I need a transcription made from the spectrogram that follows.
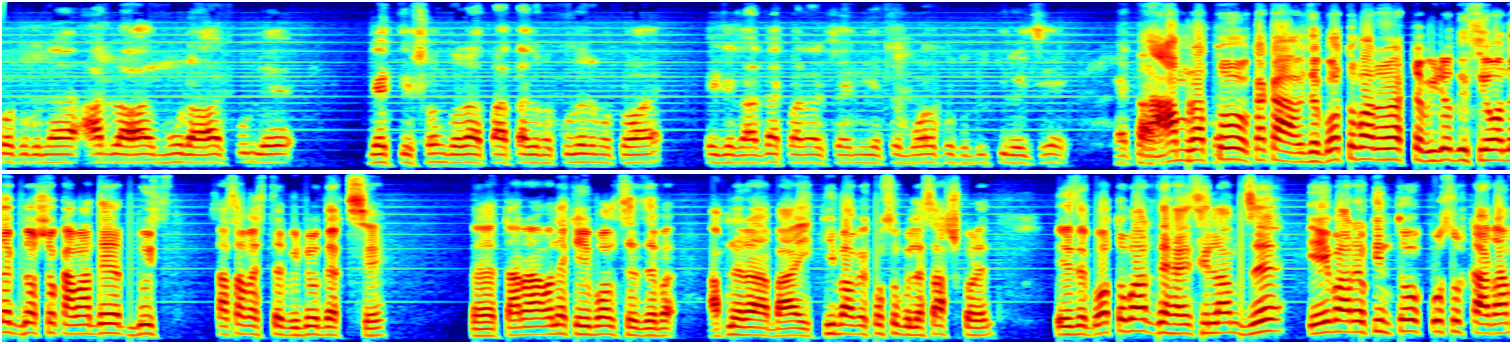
কতগুলো আগলা হয় মুড়া হয় ফুললে দেখতে সুন্দর হয় পাতাগুলো কুলের মতো হয়। এই যে গাঁদা বানাচ্ছে নিয়ে তো বড় কিছু বিক্রি হয়েছে। আমরা তো কাকা ওই যে গতবারও একটা ভিডিও দিছি অনেক দর্শক আমাদের দুই চাচা বাইস্তের ভিডিও দেখছে। তারা অনেকেই বলছে যে আপনারা ভাই কীভাবে কচুগুলা চাষ করেন? এই যে গতবার দেখাইছিলাম যে এবারেও কিন্তু কচুর কাদাম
